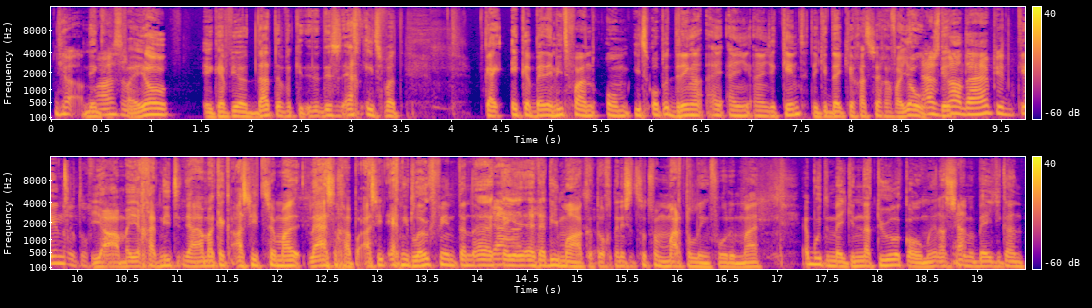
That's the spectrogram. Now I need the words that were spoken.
Ja, Dan denk ik awesome. van, joh, ik heb je, dat heb ik, dit is echt iets wat... Kijk, ik ben er niet van om iets op te dringen aan, aan, je, aan je kind. Dat je, dat je gaat zeggen van, joh... Juist dit- wel, daar heb je de kinderen toch ja, maar je gaat niet. Ja, maar kijk, als hij het zeg maar luister als hij het echt niet leuk vindt, dan eh, Ja, kan je nee, het niet maken, toch? Dan is het een soort van marteling voor hem. Maar het moet een beetje natuurlijk komen. En als je Ja. hem een beetje kan.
